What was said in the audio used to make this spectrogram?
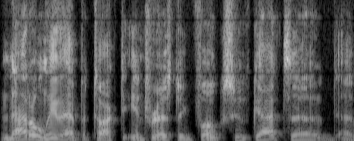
Not only that, but talk to interesting folks who've got uh, uh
